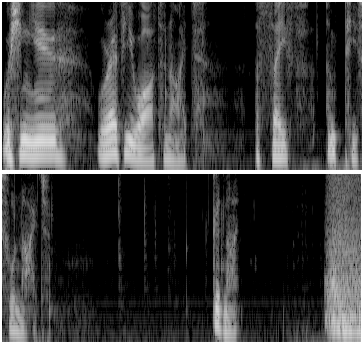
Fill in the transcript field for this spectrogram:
wishing you, wherever you are tonight, a safe and peaceful night. Good night.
